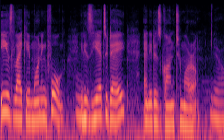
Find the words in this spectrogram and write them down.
is like a morning fog. Mm. It is here today and it is gone tomorrow. Yeah.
